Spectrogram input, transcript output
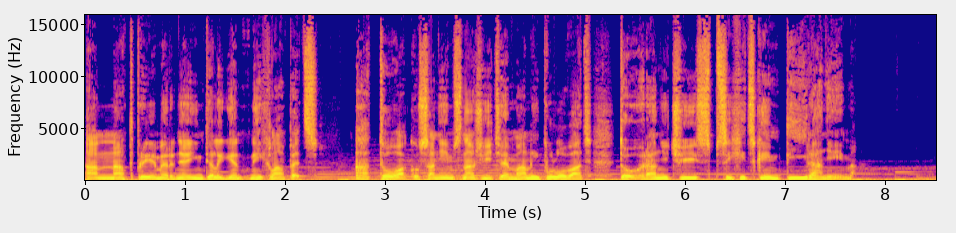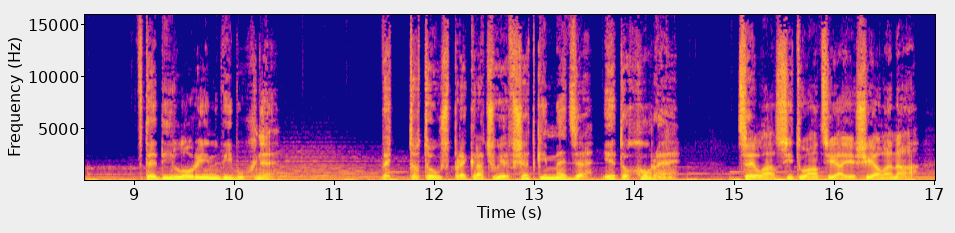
a nadpriemerne inteligentný chlapec. A to, ako sa ním snažíte manipulovať, to hraničí s psychickým týraním. Vtedy Lorin vybuchne. Veď toto už prekračuje všetky medze, je to choré. Celá situácia je šialená.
